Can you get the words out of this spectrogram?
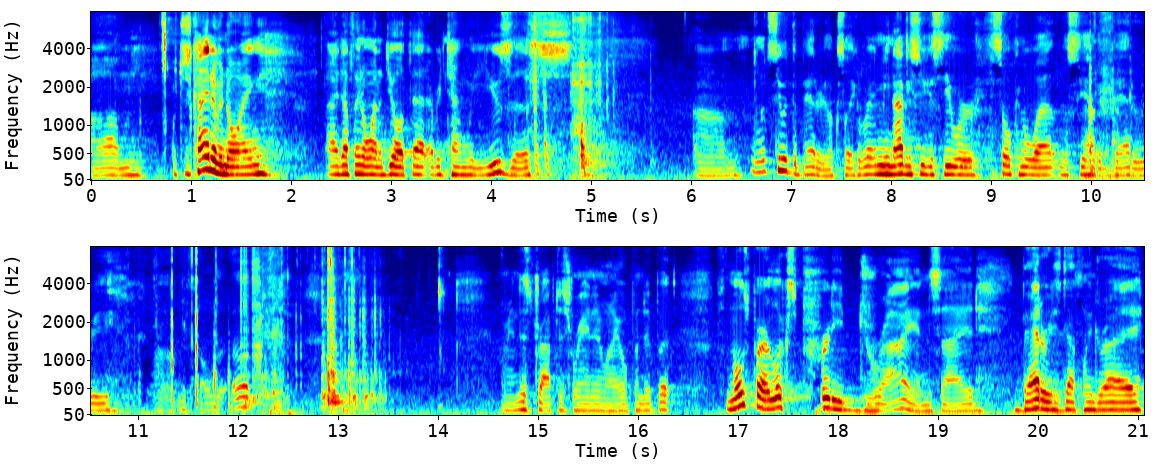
um, which is kind of annoying. I definitely don't want to deal with that every time we use this. Um, let's see what the battery looks like. I mean, obviously you can see we're soaking wet. We'll see how the battery, uh, it up. I mean, this drop just ran in when I opened it, but for the most part, it looks pretty dry inside. battery's definitely dry.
